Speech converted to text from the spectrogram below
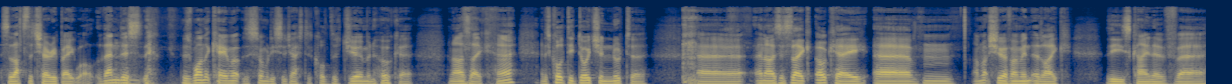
So that's the cherry bakewell. Then mm. this, there's one that came up that somebody suggested called the German hooker, and I was like, huh? And it's called the Deutsche Nutte. Uh, and I was just like, okay, uh, hmm, I'm not sure if I'm into like these kind of uh,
